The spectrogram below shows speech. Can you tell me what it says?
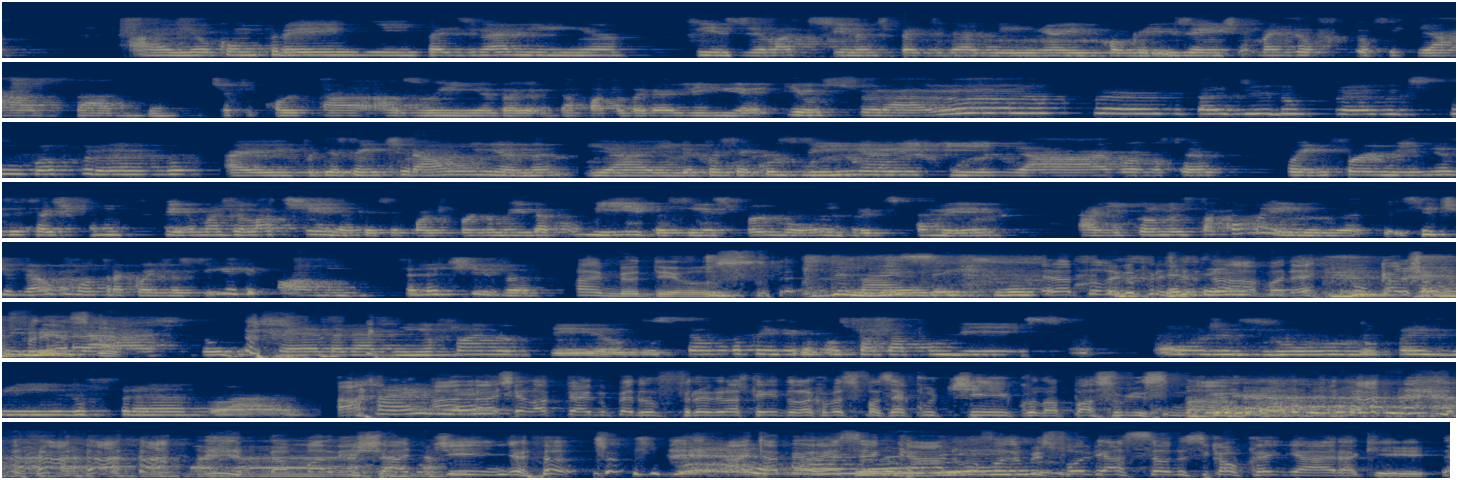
Aí eu comprei pé de galinha, fiz gelatina de pé de galinha e coloquei. Gente, mas eu, eu fiquei arrasada. Tinha que cortar as unhas da, da pata da galinha e eu chorar. Ai, o frango, tadinho do frango, desculpa, frango. Aí, porque que tirar a unha, né? E aí depois você cozinha e, e a água você põe em forminhas e faz tipo uma gelatina, que você pode pôr no meio da comida, assim, é super bom pra eles comerem. Aí pelo menos tá comendo, né? Se tiver alguma outra coisa assim, ele come. Seletiva. Ai, meu Deus. Que delícia, hein? Era tudo que eu precisava, né? Um cachorro fresco. O pé da galinha. Eu falei, ai, meu Deus do céu, nunca pensei que eu fosse passar por isso. Oh, Jesus, o pezinho do frango. Ai. A, Mas, a né? Nath, ela pega o pé do frango, ela tem ela começa a fazer a cutícula, passa o esmalte. Dá uma lixadinha. Aí tá meio ressecado, vou fazer uma esfoliação nesse calcanhar aqui.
